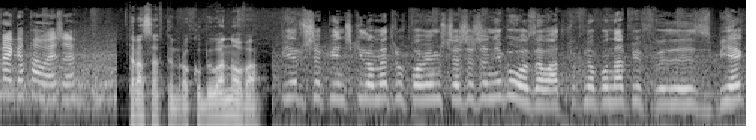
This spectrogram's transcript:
mega powerze. Trasa w tym roku była nowa. Pierwsze 5 km powiem szczerze, że nie było za łatwych, no bo najpierw y, zbieg,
